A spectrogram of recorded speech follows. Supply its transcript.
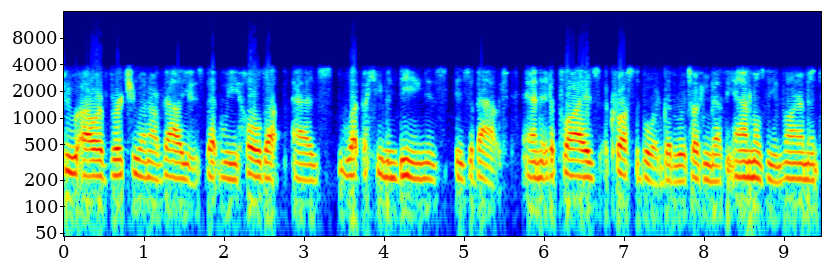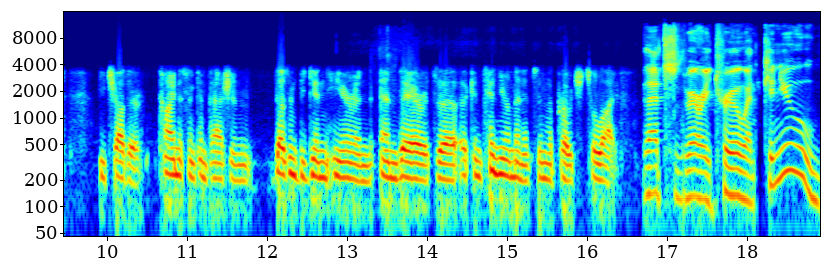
to our virtue and our values that we hold up as what a human being is, is about. And it applies across the board, whether we're talking about the animals, the environment, each other. Kindness and compassion doesn't begin here and end there. It's a, a continuum and it's an approach to life. That's very true. And can you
